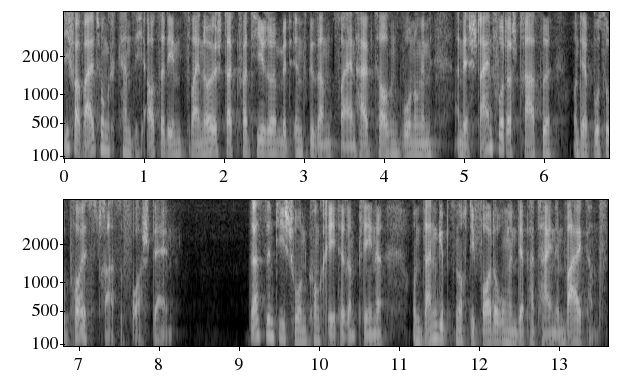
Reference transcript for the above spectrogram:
Die Verwaltung kann sich außerdem zwei neue Stadtquartiere mit insgesamt zweieinhalbtausend Wohnungen an der Steinfurter Straße und der Busso-Preuß-Straße vorstellen. Das sind die schon konkreteren Pläne. Und dann gibt's noch die Forderungen der Parteien im Wahlkampf.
